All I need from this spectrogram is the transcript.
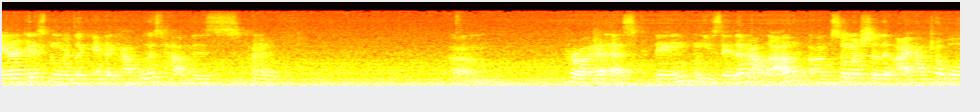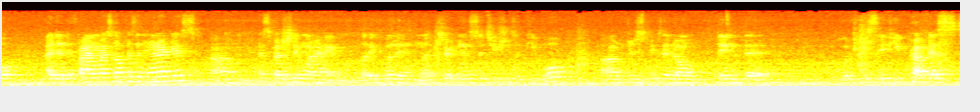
anarchist and words like anti-capitalist have this kind of um, pariah-esque thing when you say them out loud. Um, so much so that I have trouble identifying myself as an anarchist, um, especially when I'm like within like certain institutions of people, um, just because I don't think that if you, if you preface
